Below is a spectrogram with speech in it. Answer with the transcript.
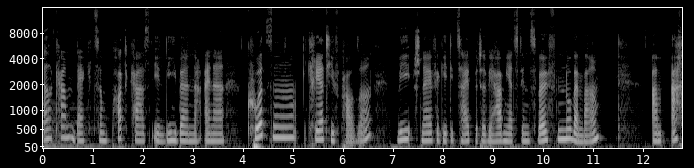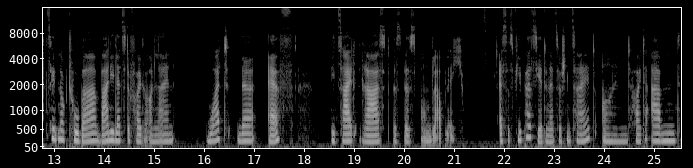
Welcome back zum Podcast, ihr Lieben. Nach einer kurzen Kreativpause. Wie schnell vergeht die Zeit bitte? Wir haben jetzt den 12. November. Am 18. Oktober war die letzte Folge online. What the F? Die Zeit rast, es ist unglaublich. Es ist viel passiert in der Zwischenzeit und heute Abend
